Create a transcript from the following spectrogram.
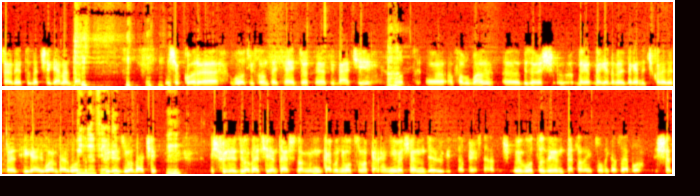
felvértezettséggel mentem. És akkor uh, volt viszont egy helytörténeti bácsi Aha. ott uh, a faluban, uh, bizonyos, meg, megérdemel, hogy megemlítsük a nevét, mert egy igen jó ember volt, Fűrész Gyula bácsi. Uh-huh. És Fűrész Gyula bácsi ilyen társadalmi munkában, 80 akárhány évesen, ugye ő vissza a pénztárat, és ő volt az én betanítóm igazából. És hát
